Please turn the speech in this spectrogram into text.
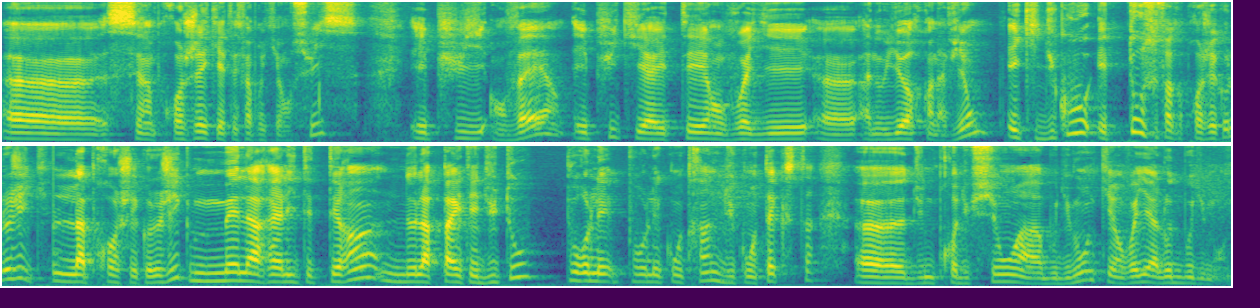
c'est un projet qui a été fabriqué en Suisse, et puis en verre, et puis qui a été envoyé euh, à New York en avion, et qui du coup est tout sauf un projet écologique. L'approche écologique, mais la réalité de terrain ne l'a pas été du tout pour les, contraintes du contexte euh, d'une production à un bout du monde qui est envoyée à l'autre bout du monde.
